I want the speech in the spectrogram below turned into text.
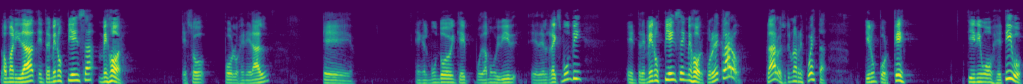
La humanidad, entre menos piensa, mejor. Eso, por lo general, eh, en el mundo en que podamos vivir eh, del Rex Mundi, entre menos piensen, mejor. Porque, claro, claro, eso tiene una respuesta. Tiene un porqué. Tiene un objetivo.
